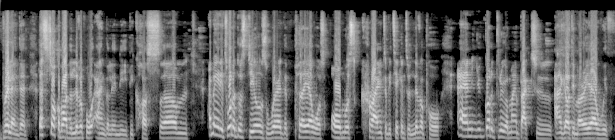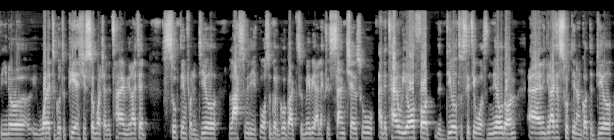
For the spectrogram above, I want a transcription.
brilliant. Then let's talk about the Liverpool angle in it because. Um, I mean, it's one of those deals where the player was almost crying to be taken to Liverpool, and you got to throw your mind back to Angel Di Maria with, you know, he wanted to go to PSG so much at the time. United swooped in for the deal last minute. You've also got to go back to maybe Alexis Sanchez, who at the time we all thought the deal to City was nailed on, and United swooped in and got the deal.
